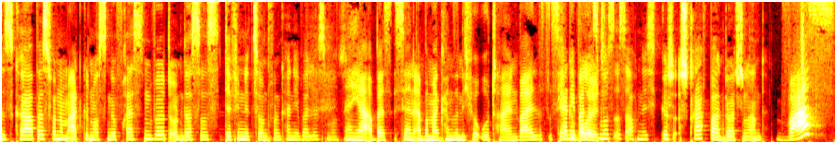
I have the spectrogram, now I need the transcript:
des Körpers von einem Artgenossen gefressen wird und das ist Definition von Kannibalismus. Naja, aber es ist ja, aber man kann sie nicht verurteilen, weil es ist ja Kannibalismus ist auch nicht strafbar in Deutschland. Was?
